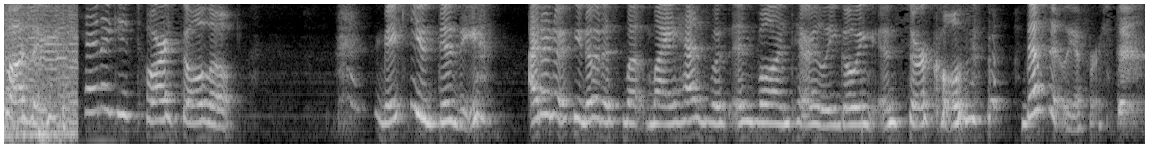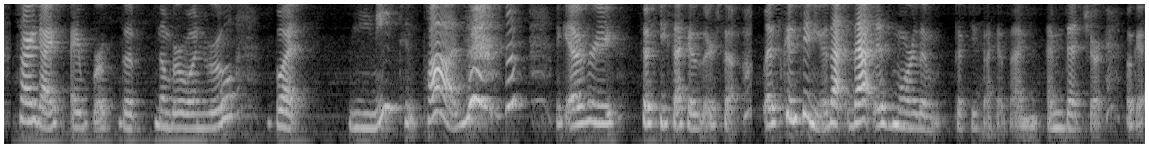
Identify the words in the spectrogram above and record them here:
Pausing. Can a guitar solo make you dizzy? I don't know if you noticed, but my head was involuntarily going in circles. Definitely a first. Sorry guys, I broke the number one rule, but we need to pause like every 50 seconds or so. Let's continue. That That is more than 50 seconds, I'm, I'm dead sure. Okay.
